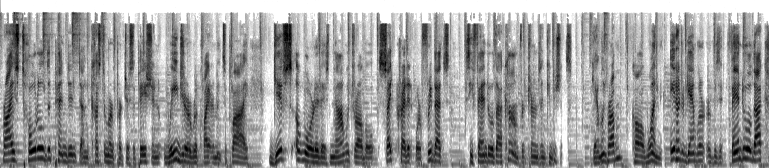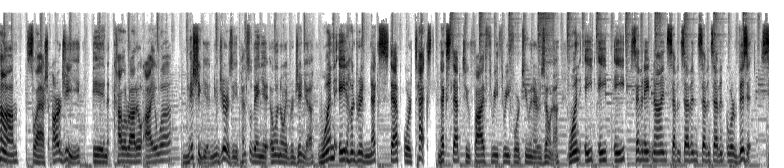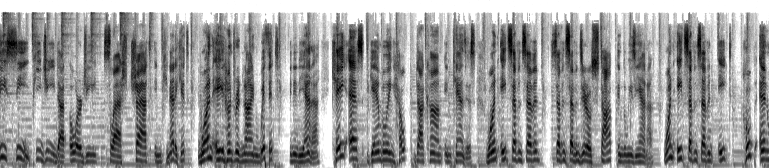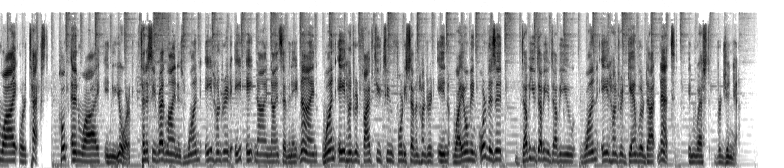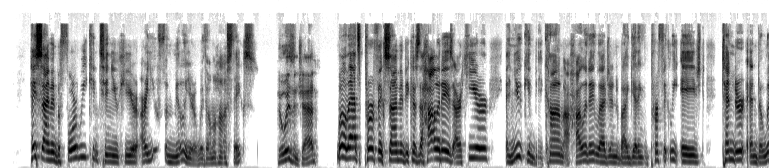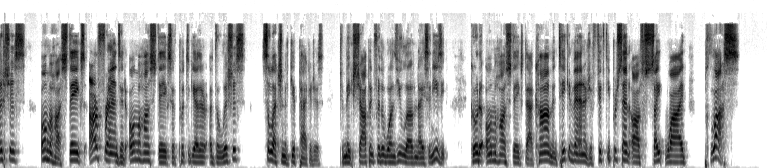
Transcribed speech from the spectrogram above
Prize total dependent on customer participation. Wager requirements apply. Gifts awarded as non withdrawable site credit or free bets. See fanduel.com for terms and conditions. Gambling problem? Call 1 800 Gambler or visit fanduel.com slash RG in Colorado, Iowa, Michigan, New Jersey, Pennsylvania, Illinois, Virginia. 1 800 Next Step or text Next Step to 53342 in Arizona. 1 888 789 7777 or visit ccpg.org slash chat in Connecticut. 1 800 9 with it in Indiana. KSGamblingHelp.com in Kansas. 1 877 770 STOP in Louisiana. 1 877 8 HOPE NY or text Hope NY in New York. Tennessee Red Line is 1 800 889 9789, 1 800 522 4700 in Wyoming, or visit www.1800gambler.net in West Virginia. Hey, Simon, before we continue here, are you familiar with Omaha Steaks? Who isn't, Chad? Well, that's perfect, Simon, because the holidays are here and you can become a holiday legend by getting perfectly aged, tender, and delicious Omaha steaks. Our friends at Omaha Steaks have put together a delicious selection of gift packages to make shopping for the ones you love nice and easy. Go to omahasteaks.com and take advantage of 50% off site wide plus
